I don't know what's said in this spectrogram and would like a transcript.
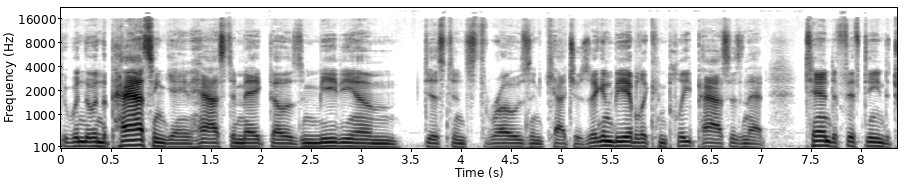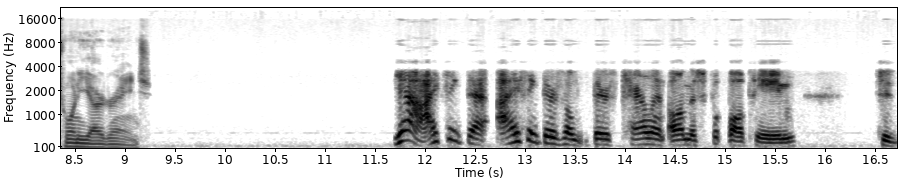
when the, when the passing game has to make those medium distance throws and catches? They're going to be able to complete passes in that 10 to 15 to 20 yard range. Yeah, I think that I think there's a there's talent on this football team to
